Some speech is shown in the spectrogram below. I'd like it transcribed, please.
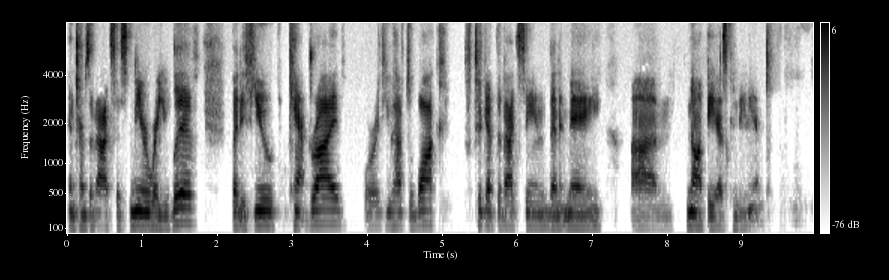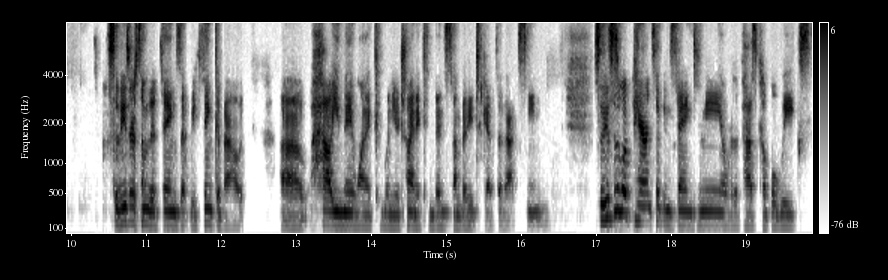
in terms of access near where you live. But if you can't drive or if you have to walk to get the vaccine, then it may um, not be as convenient. So these are some of the things that we think about uh, how you may want to when you're trying to convince somebody to get the vaccine. So this is what parents have been saying to me over the past couple weeks.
